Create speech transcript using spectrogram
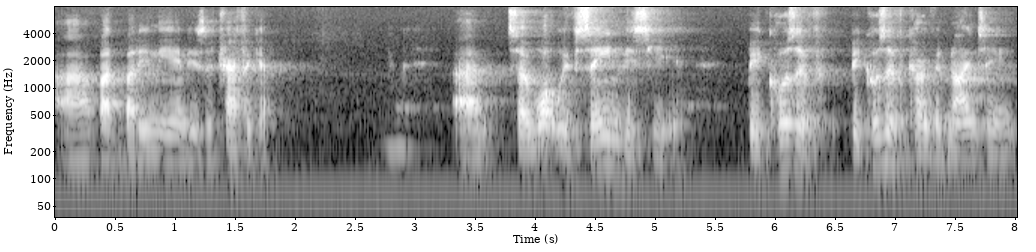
uh, but, but in the end is a trafficker. Um, so what we've seen this year because of because of COVID nineteen,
